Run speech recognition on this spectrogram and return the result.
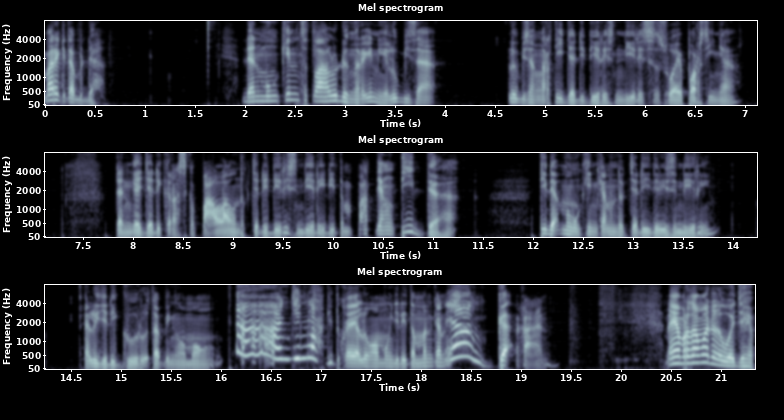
Mari kita bedah. Dan mungkin setelah lu denger ini lu bisa lu bisa ngerti jadi diri sendiri sesuai porsinya. Dan gak jadi keras kepala untuk jadi diri sendiri di tempat yang tidak tidak memungkinkan untuk jadi diri sendiri. Kayak lu jadi guru tapi ngomong ah, anjing lah gitu. Kayak lu ngomong jadi teman kan ya enggak kan. Nah yang pertama adalah wajah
